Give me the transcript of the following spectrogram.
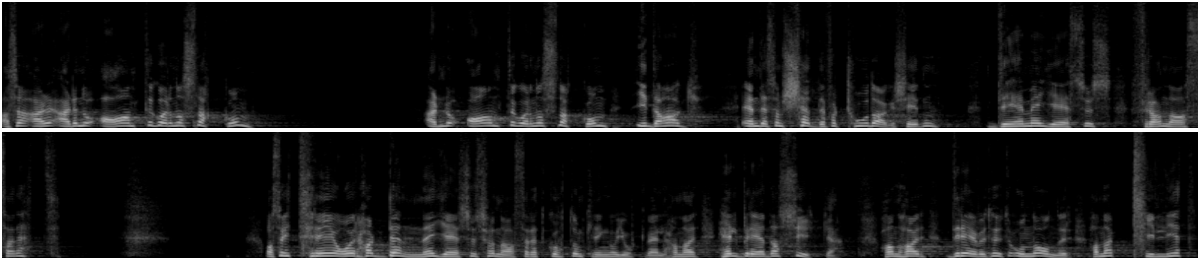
altså, er det noe annet det går an å snakke om er det noe annet det går an å snakke om i dag enn det som skjedde for to dager siden? Det med Jesus fra Nasaret. Altså, I tre år har denne Jesus fra Nasaret gått omkring og gjort vel. Han har helbreda syke, han har drevet ut onde ånder, han har tilgitt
